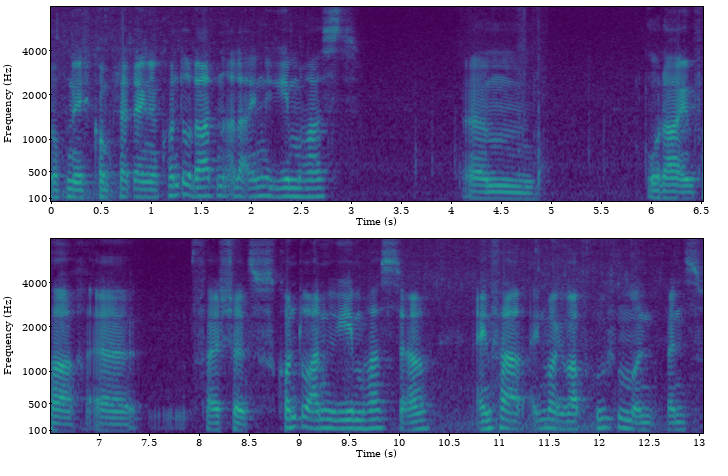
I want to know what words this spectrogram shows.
noch nicht komplett deine Kontodaten alle eingegeben hast ähm, oder einfach äh, falsches Konto angegeben hast. Ja. Einfach einmal überprüfen und wenn es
